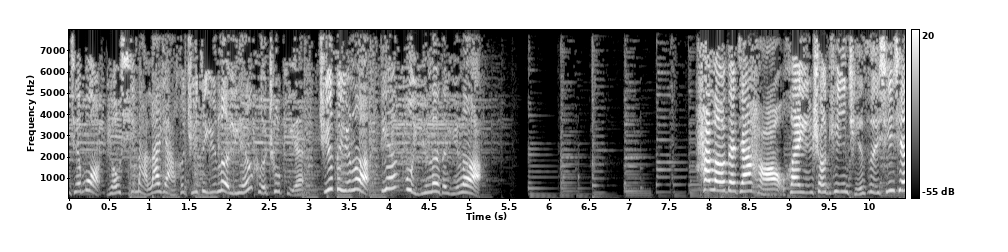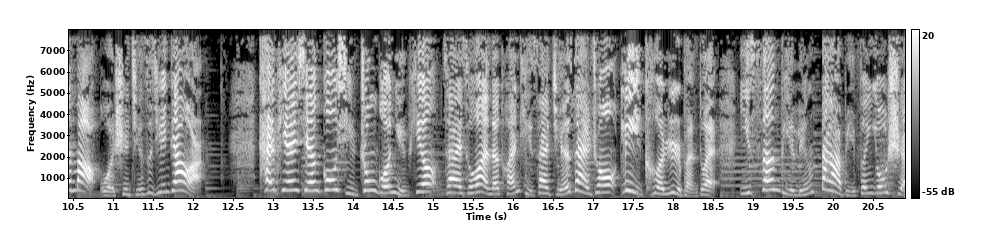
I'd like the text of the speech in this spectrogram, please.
本节目由喜马拉雅和橘子娱乐联合出品，橘子娱乐颠覆娱乐的娱乐。Hello，大家好，欢迎收听橘子新鲜报，我是橘子君钓儿。开篇先恭喜中国女乒在昨晚的团体赛决赛中力克日本队，以三比零大比分优势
